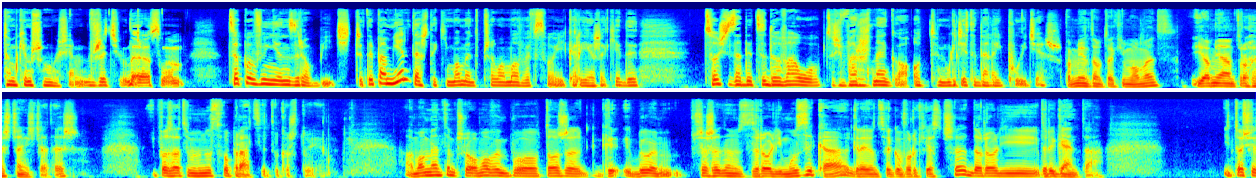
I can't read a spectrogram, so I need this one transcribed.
Tomkiem Szymusiem w życiu dorosłym, co powinien zrobić? Czy ty pamiętasz taki moment przełomowy w swojej karierze, kiedy coś zadecydowało, coś ważnego o tym, gdzie ty dalej pójdziesz? Pamiętam taki moment. Ja miałem trochę szczęścia też. I poza tym mnóstwo pracy to kosztuje. A momentem przełomowym było to, że byłem, przeszedłem z roli muzyka grającego w orkiestrze do roli dyrygenta. I to się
